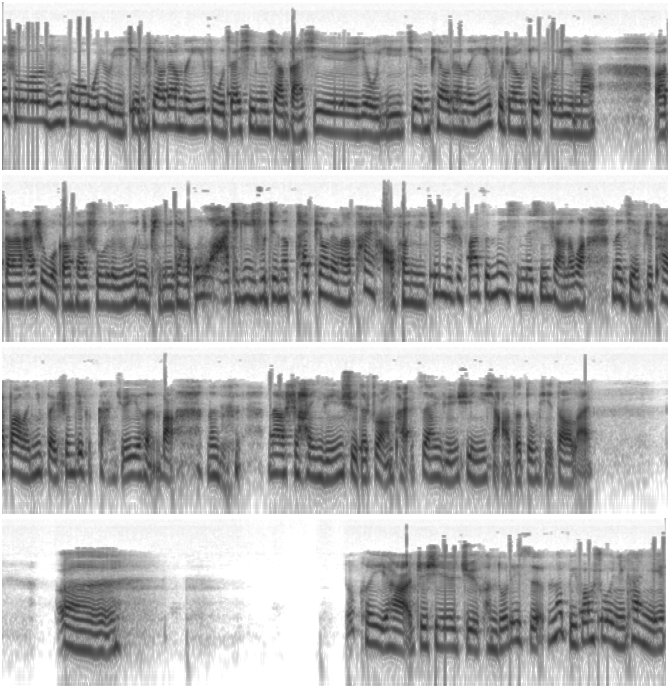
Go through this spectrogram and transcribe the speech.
他说如果我有一件漂亮的衣服，在心里想感谢有一件漂亮的衣服，这样做可以吗？啊，当然还是我刚才说的，如果你频率到了，哇，这个衣服真的太漂亮了，太好了，你真的是发自内心的欣赏的话，那简直太棒了，你本身这个感觉也很棒，那 那是很允许的状态，自然允许你想要的东西到来，嗯。都可以哈，这些举很多例子。那比方说，你看你，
